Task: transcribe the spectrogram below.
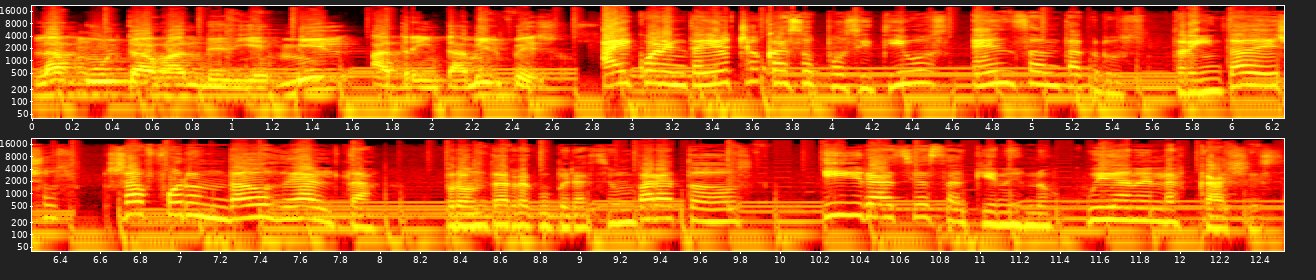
Las multas van de 10 mil a 30 mil pesos. Hay 48 casos positivos en Santa Cruz. 30 de ellos ya fueron dados de alta. Pronta recuperación para todos y gracias a quienes nos cuidan en las calles.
